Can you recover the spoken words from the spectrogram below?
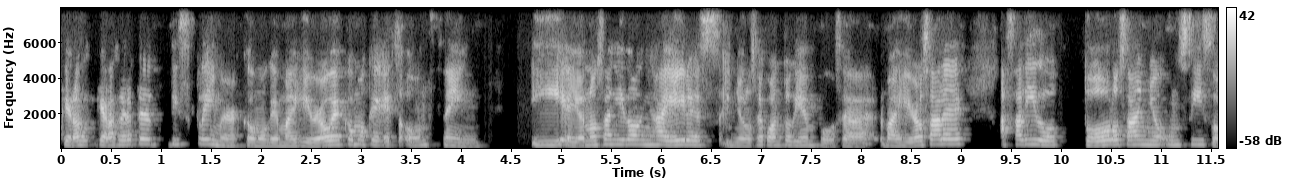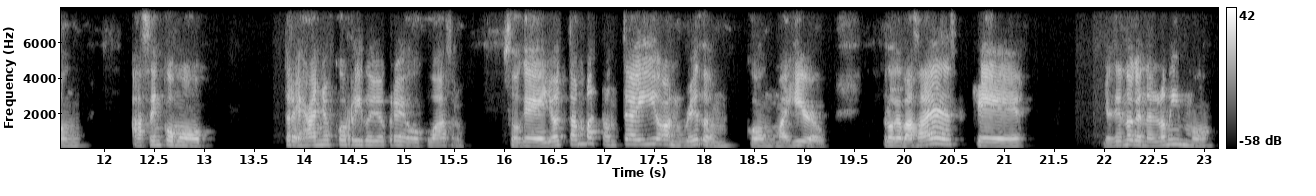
quiero, quiero hacer este disclaimer, como que My Hero es como que its own thing. Y ellos no se han ido en hiatus en yo no sé cuánto tiempo. O sea, My Hero sale, ha salido todos los años un season. Hacen como tres años corridos, yo creo, o cuatro. So que ellos están bastante ahí on rhythm con My Hero. Lo que pasa es que yo entiendo que no es lo mismo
